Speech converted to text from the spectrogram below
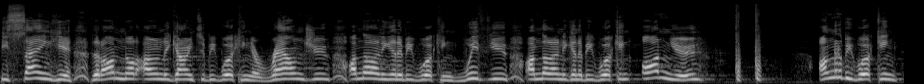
He's saying here that I'm not only going to be working around you, I'm not only going to be working with you, I'm not only going to be working on you, I'm going to be working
